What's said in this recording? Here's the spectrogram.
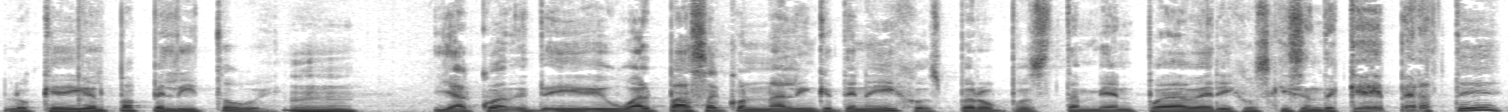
lo que diga el papelito, güey. Ya cua- i- igual pasa con alguien que tiene hijos, pero pues también puede haber hijos que dicen de que, espérate,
